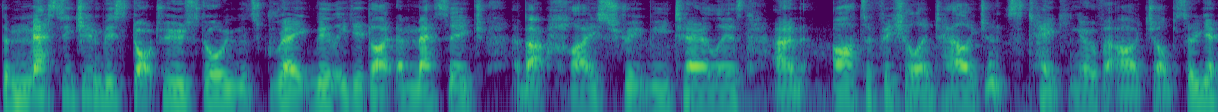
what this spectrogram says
the message in this Doctor Who story was great. Really did like the message about high street retailers and artificial intelligence taking over our jobs. So yeah,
